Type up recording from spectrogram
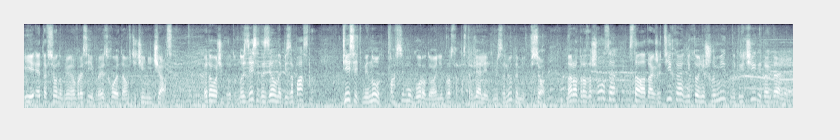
И это все, например, в России происходит там в течение часа. Это очень круто. Но здесь это сделано безопасно. 10 минут по всему городу они просто постреляли этими салютами. Все. Народ разошелся, стало так же тихо, никто не шумит, не кричит и так далее.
